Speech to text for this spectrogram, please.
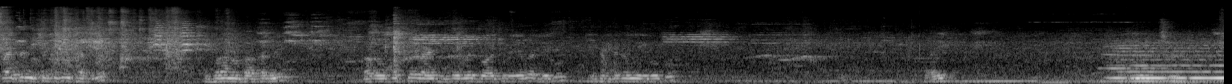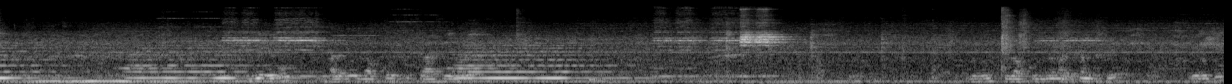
পাইপের নিচের দিকেই থাকবে। ঘোরানোর দরকার নেই। তাহলে উপর থেকে গাড়ি ঢুকে গেলে জল চলে যাবে। দেখুন, এখান থেকে আমি দিয়ে দেখুন ভালো করে লক করে একটু ক্লাস দিয়ে লক করে দিলাম এখান থেকে এরকম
